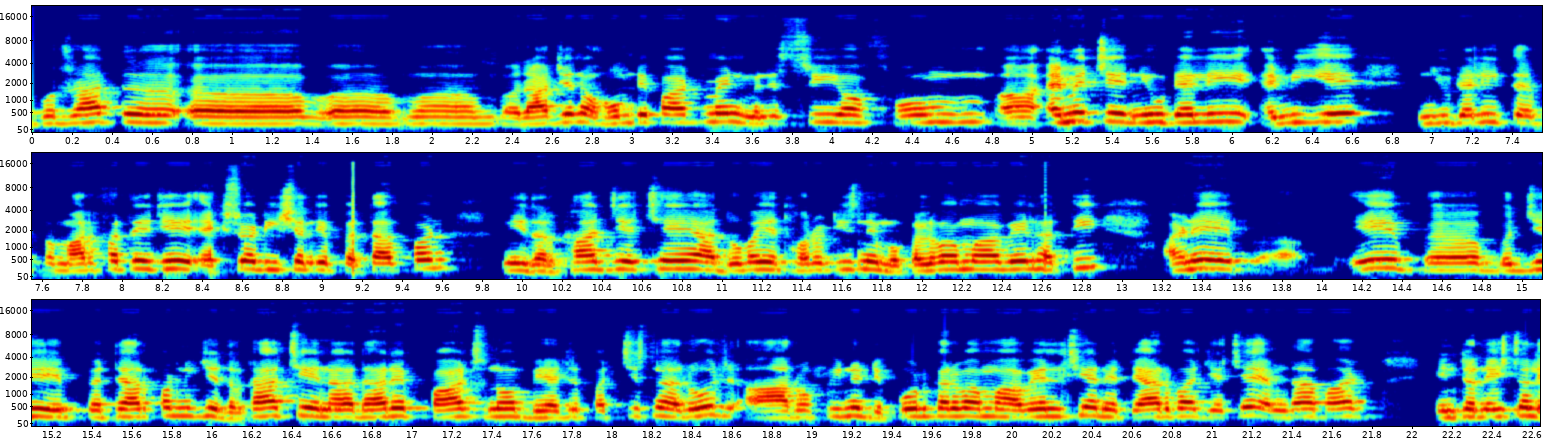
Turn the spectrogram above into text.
ગુજરાત રાજ્યના home department ministry of home MHA New Delhi MEA New Delhi મારફતે જે એક્સ્ટ્રાડિશન જે પ્રત્યાર્પણની દરખાસ્ત જે છે, આ દુબઈ ઓથોરિટીઝને મોકલવામાં આવેલ હતી. અને એ જે પ્રત્યાર્પણની જે દરખાસ્ત છે, એના આધારે પાંચ નવ બે હજાર પચીસના રોજ આરોપીને ડિપોર્ટ કરવામાં આવેલ છે અને ત્યારબાદ જે છે, અમદાવાદ ઇન્ટરનેશનલ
